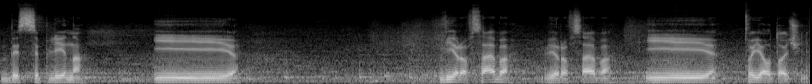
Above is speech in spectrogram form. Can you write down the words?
дисципліна і віра в себе, віра в себе і твоє оточення.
